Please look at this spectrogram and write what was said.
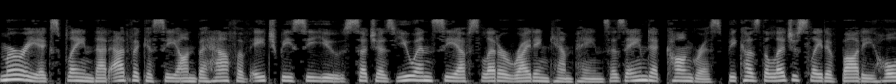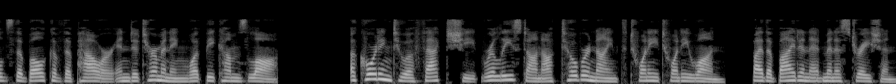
Murray explained that advocacy on behalf of HBCUs such as UNCF's letter writing campaigns is aimed at Congress because the legislative body holds the bulk of the power in determining what becomes law. According to a fact sheet released on October 9, 2021, by the Biden administration,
